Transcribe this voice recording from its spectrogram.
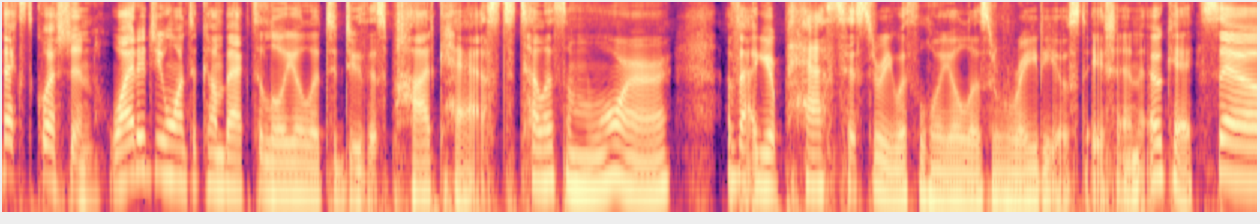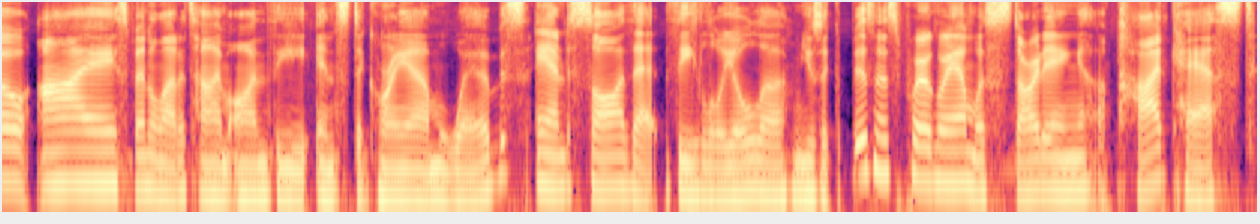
Next question. Why did you want to come back to Loyola to do this podcast? Tell us more about your past history with Loyola's radio station. Okay, so I spent a lot of time on the Instagram webs and saw that the Loyola Music Business Program was starting a podcast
